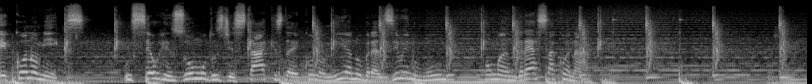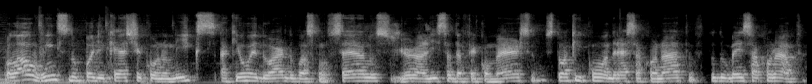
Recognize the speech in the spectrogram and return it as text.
Economics, o seu resumo dos destaques da economia no Brasil e no mundo, com André Saconato. Olá, ouvintes do podcast Economics. Aqui é o Eduardo Vasconcelos, jornalista da FEComércio. Estou aqui com o André Saconato. Tudo bem, Saconato?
